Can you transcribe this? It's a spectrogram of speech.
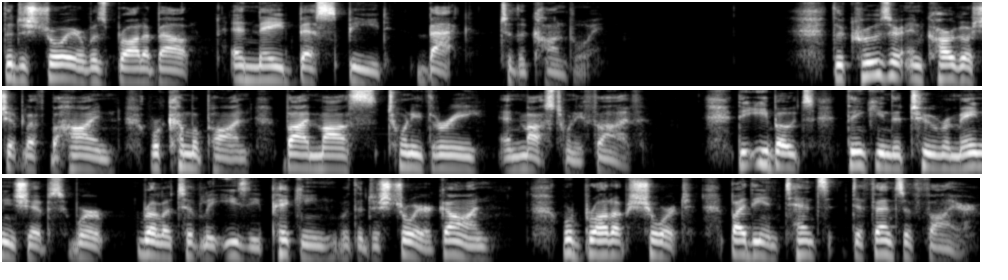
The destroyer was brought about and made best speed back to the convoy. The cruiser and cargo ship left behind were come upon by Mas 23 and Mas 25. The E boats, thinking the two remaining ships were relatively easy picking with the destroyer gone, were brought up short by the intense defensive fire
